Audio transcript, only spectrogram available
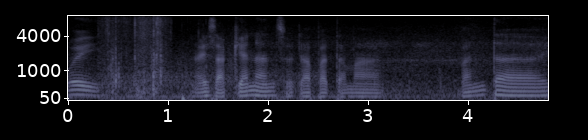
Uy. Naisakyanan. So dapat ta magbantay.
